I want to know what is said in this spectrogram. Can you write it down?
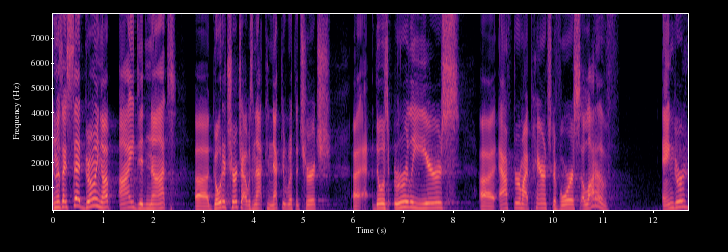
And as I said, growing up, I did not uh, go to church. I was not connected with the church. Uh, those early years uh, after my parents' divorce, a lot of anger,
